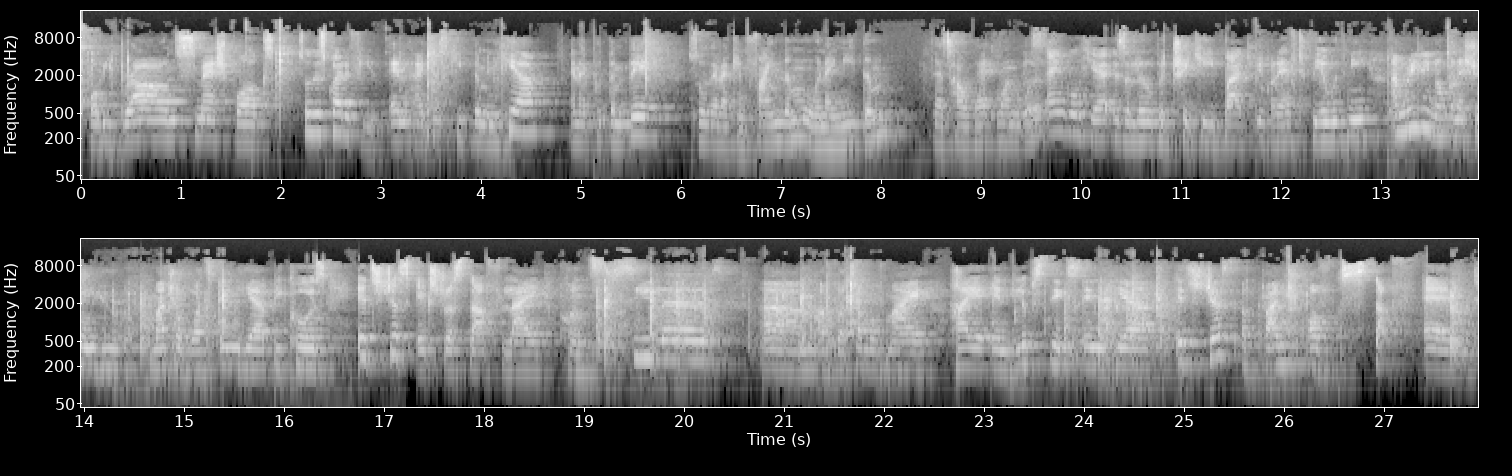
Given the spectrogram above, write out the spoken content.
Bobbi Brown Smashbox. So there's quite a few. And I just keep them in here and I put them there so that I can find them when I need them. That's how that one works. This angle here is a little bit tricky, but you're gonna have to bear with me. I'm really not gonna show you much of what's in here because it's just extra stuff like concealers, um, I've got some of my higher end lipsticks in here. It's just a bunch of stuff and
